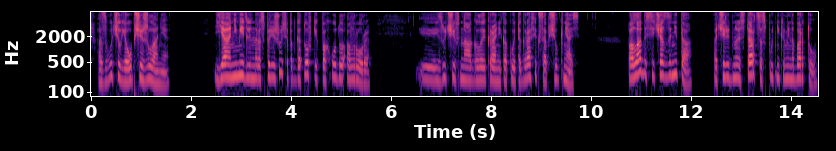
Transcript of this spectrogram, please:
– озвучил я общее желание. «Я немедленно распоряжусь о подготовке к походу «Авроры». И, изучив на голоэкране какой-то график, сообщил князь. «Паллада сейчас занята очередной старт со спутниками на борту.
